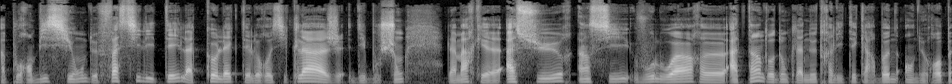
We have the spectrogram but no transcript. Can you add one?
a pour ambition de faciliter la collecte et le recyclage des bouchons. La marque euh, assure ainsi vouloir euh, atteindre la neutralité carbone en Europe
